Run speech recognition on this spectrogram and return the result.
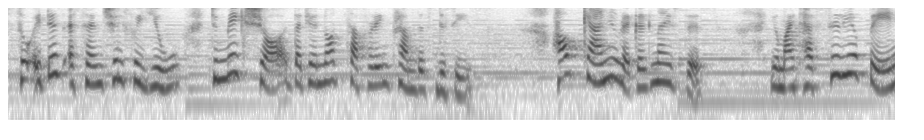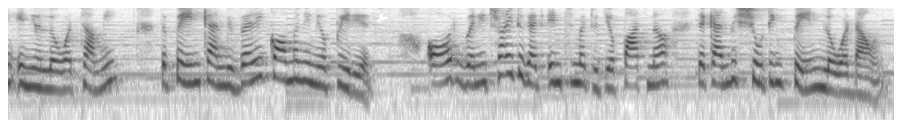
So it is essential for you to make sure that you're not suffering from this disease. How can you recognize this? You might have severe pain in your lower tummy. The pain can be very common in your periods or when you try to get intimate with your partner, there can be shooting pain lower down.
